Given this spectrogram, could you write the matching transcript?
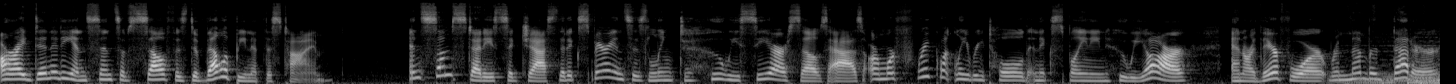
Our identity and sense of self is developing at this time. And some studies suggest that experiences linked to who we see ourselves as are more frequently retold in explaining who we are and are therefore remembered better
